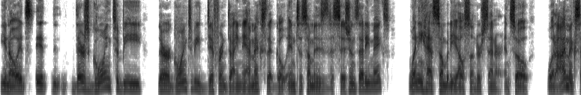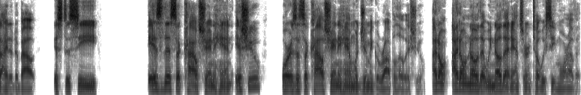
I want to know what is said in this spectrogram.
you know, it's it there's going to be there are going to be different dynamics that go into some of these decisions that he makes when he has somebody else under center. And so what I'm excited about is to see is this a Kyle Shanahan issue or is this a Kyle Shanahan with Jimmy Garoppolo issue? I don't I don't know that we know that answer until we see more of it.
